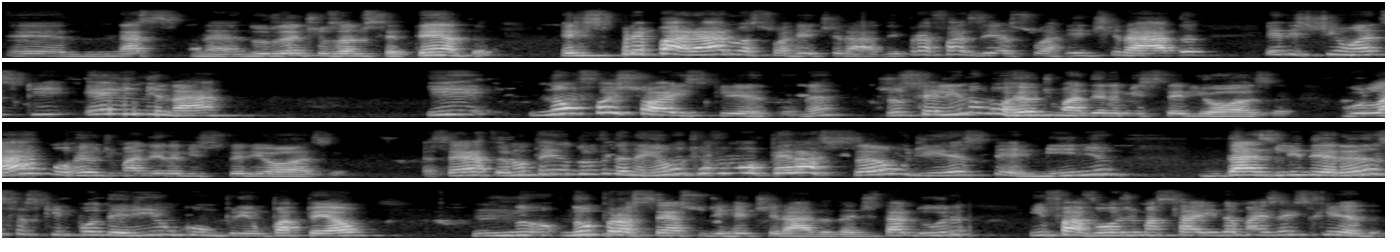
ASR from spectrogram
é, nas, na, durante os anos 70, eles prepararam a sua retirada. E para fazer a sua retirada, eles tinham antes que eliminar. E não foi só a esquerda, né? Juscelino morreu de maneira misteriosa, Goulart morreu de maneira misteriosa, tá certo? Eu não tenho dúvida nenhuma que houve uma operação de extermínio das lideranças que poderiam cumprir um papel no, no processo de retirada da ditadura em favor de uma saída mais à esquerda.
